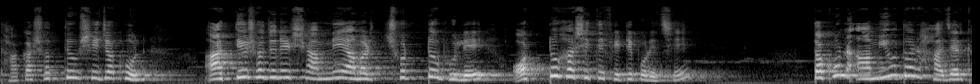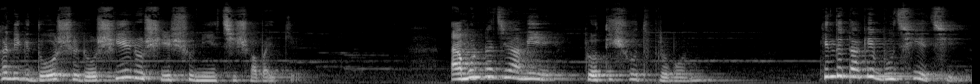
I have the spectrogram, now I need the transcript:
থাকা সত্ত্বেও সে যখন আত্মীয় স্বজনের সামনে আমার ছোট্ট ভুলে অট্ট হাসিতে ফেটে পড়েছে, তখন আমিও তার হাজারখানিক দোষ রসিয়ে রসিয়ে শুনিয়েছি সবাইকে। এমন না যে আমি প্রতিশোধ প্রবণ কিন্তু তাকে বুঝিয়েছি।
